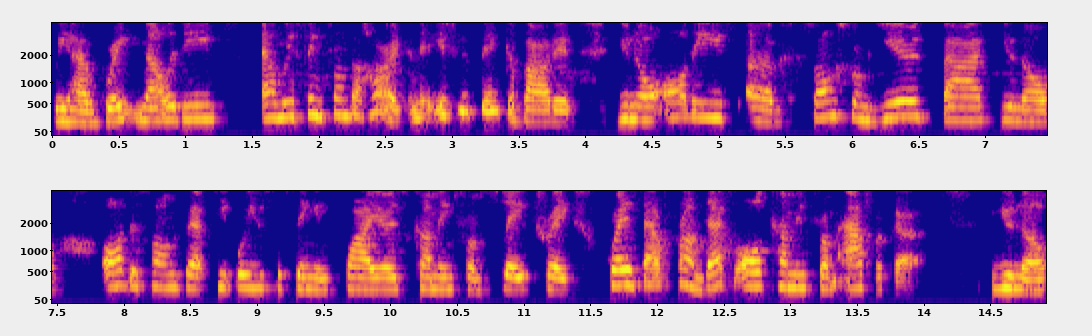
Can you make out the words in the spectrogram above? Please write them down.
we have great melody, and we sing from the heart. And if you think about it, you know, all these uh, songs from years back, you know, all the songs that people used to sing in choirs coming from slave trade, where is that from? That's all coming from Africa you know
